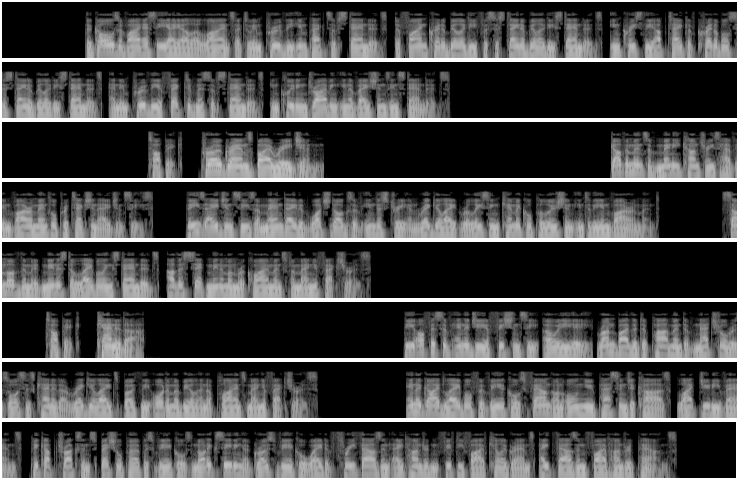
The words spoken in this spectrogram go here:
The goals of ISEAL Alliance are to improve the impacts of standards, define credibility for sustainability standards, increase the uptake of credible sustainability standards, and improve the effectiveness of standards, including driving innovations in standards. Programs by region Governments of many countries have environmental protection agencies. These agencies are mandated watchdogs of industry and regulate releasing chemical pollution into the environment. Some of them administer labeling standards, others set minimum requirements for manufacturers. Canada The Office of Energy Efficiency OEE, run by the Department of Natural Resources Canada regulates both the automobile and appliance manufacturers. Energuide label for vehicles found on all new passenger cars, light-duty vans, pickup trucks and special-purpose vehicles not exceeding a gross vehicle weight of 3,855 kg 8,500 pounds.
